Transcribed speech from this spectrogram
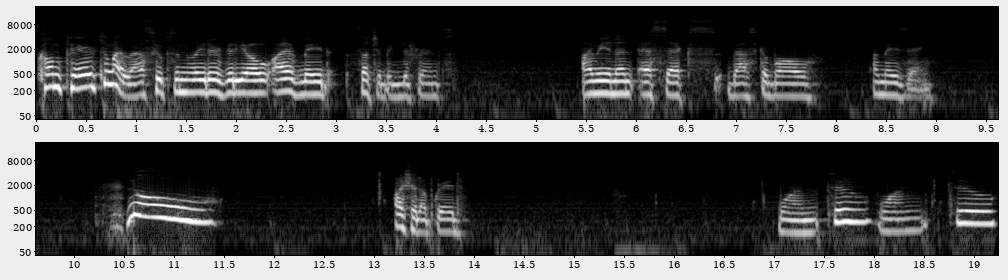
Compared to my last Hoop Simulator video, I have made such a big difference. I mean, an SX basketball, amazing. No! I should upgrade. One, two, one, two.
